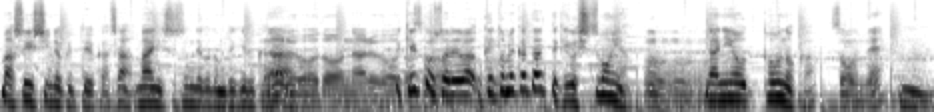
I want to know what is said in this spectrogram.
まあ、推進力っていうかさ前に進んでいくこともできるからなるほどなるほど。で結構それは受け止め方って結構質問やん、うん。うんうん何を問うのか、そうね。うん、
